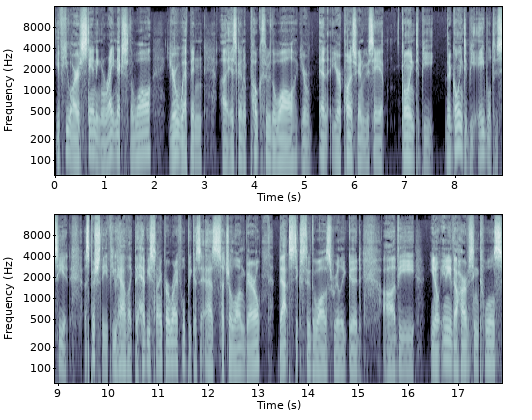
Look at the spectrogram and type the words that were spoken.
if you are standing right next to the wall, your weapon uh, is going to poke through the wall. Your and your opponent's going to be say it going to be they're going to be able to see it, especially if you have like the heavy sniper rifle because it has such a long barrel that sticks through the walls really good. Uh, the you know any of the harvesting tools,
